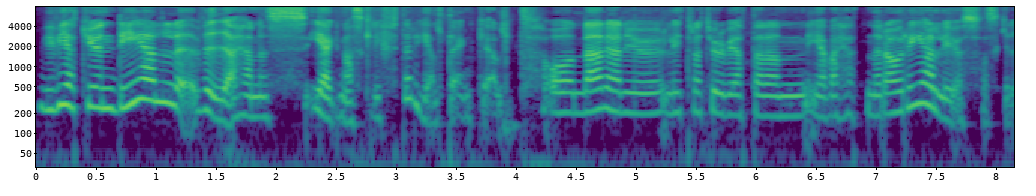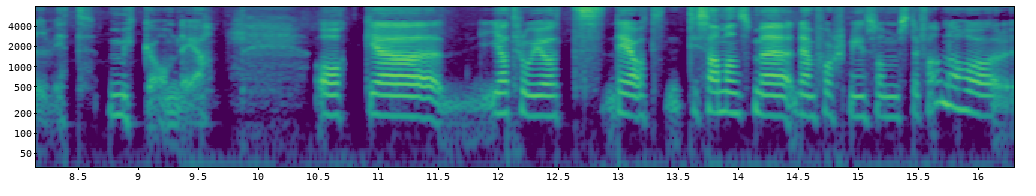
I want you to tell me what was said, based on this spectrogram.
Vi vet ju en del via hennes egna skrifter helt enkelt. Och där är det ju litteraturvetaren Eva Hettner Aurelius har skrivit mycket om det. Och eh, jag tror ju att det tillsammans med den forskning som Stefano har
